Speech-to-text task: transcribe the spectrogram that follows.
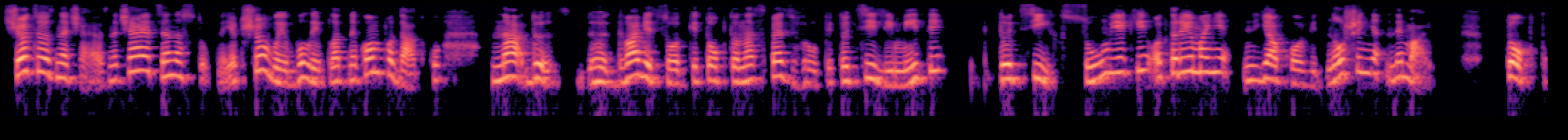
що це означає? Означає це наступне. Якщо ви були платником податку на д- д- 2%, тобто на спецгрупі, то ці ліміти до цих сум, які отримані, ніякого відношення не мають. Тобто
